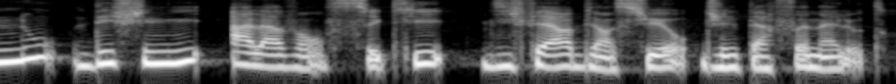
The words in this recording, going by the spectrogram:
nous définit à l'avance, ce qui diffère bien sûr d'une personne à l'autre.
